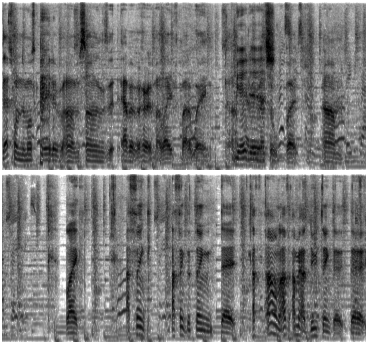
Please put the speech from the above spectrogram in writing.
That's one of the most creative um, songs that I've ever heard in my life. By the way. Um, Yeah, it is. Mental, But um, like, I think, I think the thing that I, I don't know. I, I mean, I do think that that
